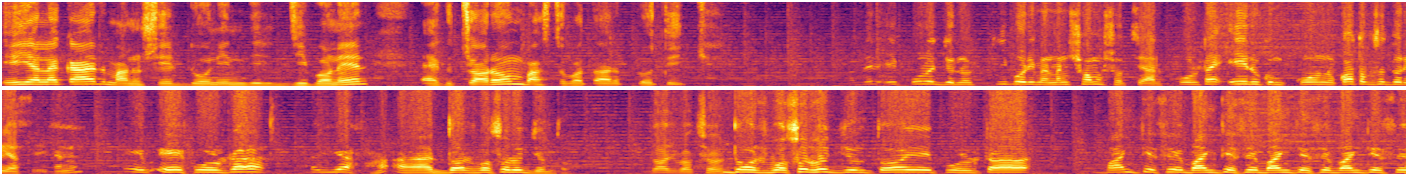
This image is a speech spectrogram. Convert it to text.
এই এলাকার মানুষের দৈনন্দিন জীবনের এক চরম বাস্তবতার প্রতীক। আমাদের এই পোলের জন্য কি পরিমাণ মানে সমস্যা হচ্ছে? আর পোলটা এইরকম কোন কত বছর ধরে আছে এখানে? এই- এই পোলটা দশ বছরের পর্যন্ত দশ বছর? দশ বছর পর্যন্ত এই পোলটা বানতেছে বানতেছে বানতেছে বানতেছে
